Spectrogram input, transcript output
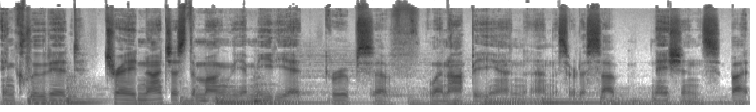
included trade not just among the immediate groups of Lenape and, and the sort of sub nations, but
